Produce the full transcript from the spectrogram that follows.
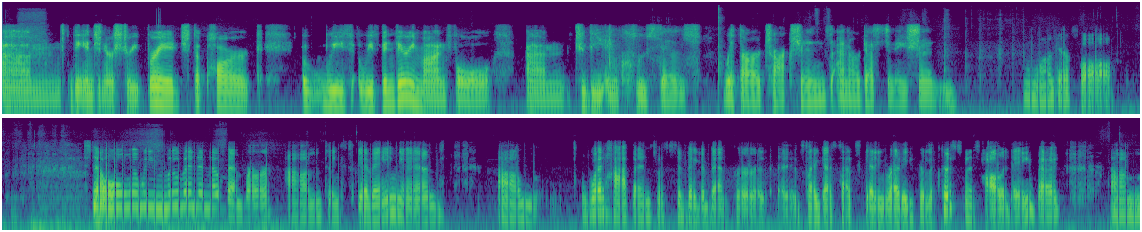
um, the Engineer Street Bridge, the park, we've we've been very mindful um, to be inclusive with our attractions and our destination. Wonderful. So when we move into November, um, Thanksgiving, and um, what happens? What's the big event for? It's I guess that's getting ready for the Christmas holiday. But um,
